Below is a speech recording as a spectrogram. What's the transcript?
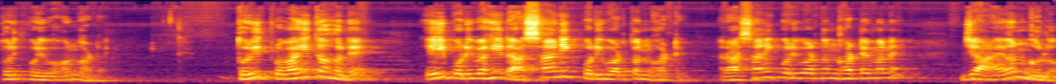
তড়িৎ পরিবহন ঘটায় তড়িৎ প্রবাহিত হলে এই পরিবাহী রাসায়নিক পরিবর্তন ঘটে। রাসায়নিক পরিবর্তন ঘটে মানে যে আয়নগুলো,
